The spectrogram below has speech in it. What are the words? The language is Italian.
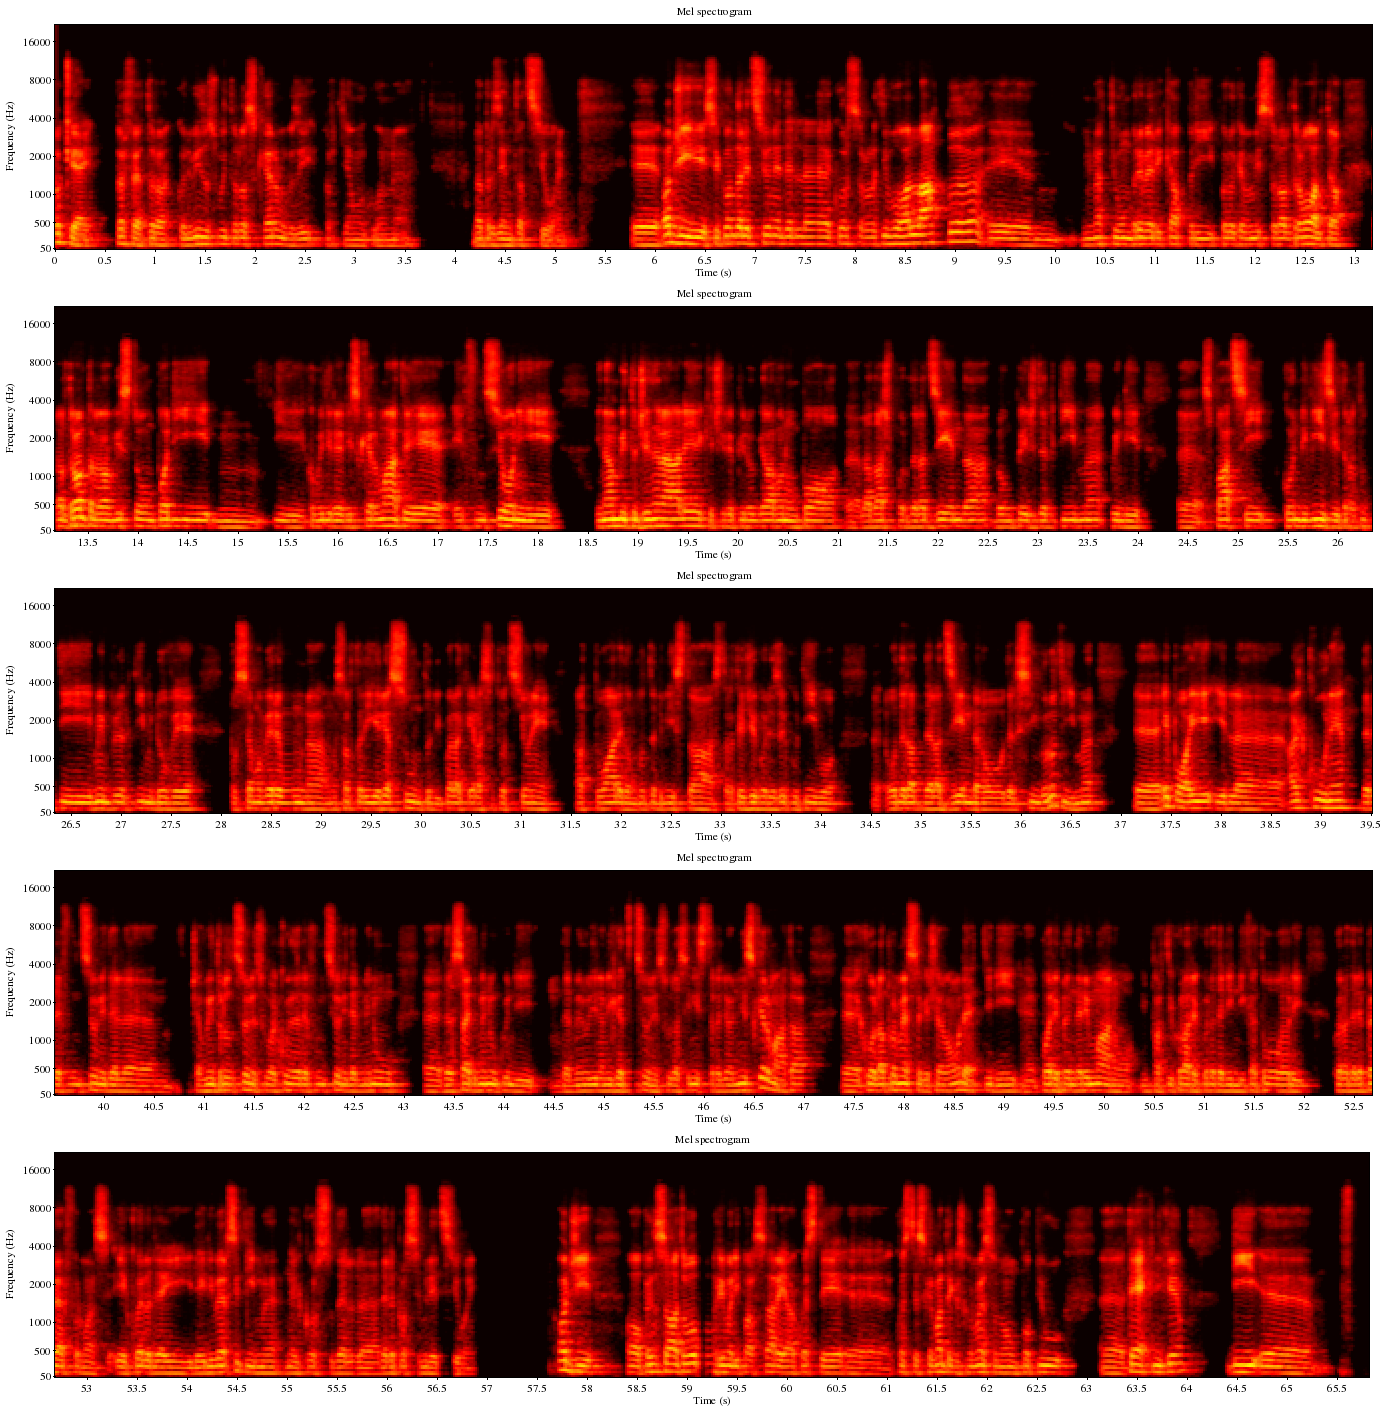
Ok, perfetto. Allora, condivido subito lo schermo così partiamo con la presentazione. Eh, oggi seconda lezione del corso relativo all'app e un attimo un breve recap di quello che abbiamo visto l'altra volta. L'altra volta avevamo visto un po' di, mh, di, come dire, di schermate e funzioni in ambito generale che ci riepilogavano un po' eh, la dashboard dell'azienda, l'home page del team, quindi eh, spazi condivisi tra tutti i membri del team dove possiamo avere una, una, sorta di riassunto di quella che è la situazione attuale da un punto di vista strategico ed esecutivo eh, o della, dell'azienda o del singolo team eh, e poi il, alcune delle funzioni, del, cioè un'introduzione su alcune delle funzioni del menu, eh, del side menu, quindi del menu di navigazione sulla sinistra di ogni schermata, eh, con la promessa che ci eravamo detti di eh, poi riprendere in mano in particolare quella degli indicatori, quella delle performance e quella dei, dei diversi team nel corso del, delle prossime lezioni. Oggi ho pensato, prima di passare a queste, eh, queste schermate che secondo me sono un po' più eh, tecniche, di eh,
